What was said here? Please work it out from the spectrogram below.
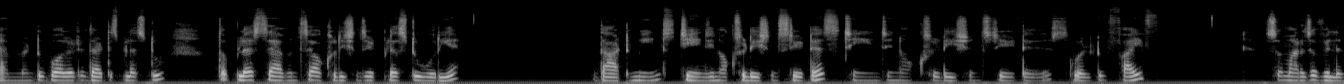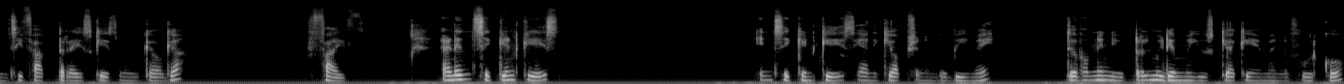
M N two positive that is plus two तो प्लस सेवन से ऑक्सीडेशन स्टेट प्लस टू हो रही है। That means change in oxidation status change in oxidation state is equal to 5 सो हमारा जो विलेंसी फैक्टर है, इस केस में वो क्या हो गया? Five and in second case in second case यानी कि ऑप्शन नंबर बी में, जब हमने न्यूट्रल मीडियम में यूज़ किया के एम एन फोर को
